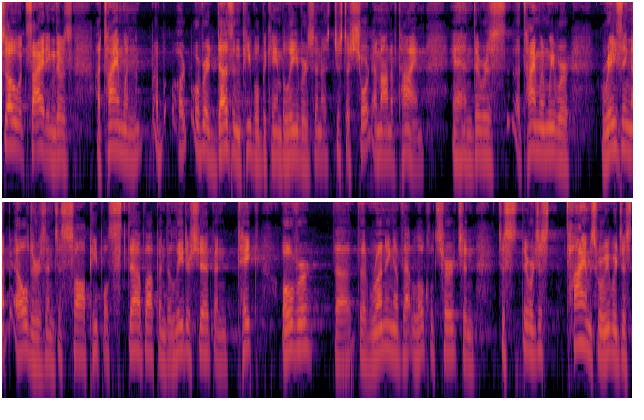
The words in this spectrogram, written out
so exciting. There was a time when over a dozen people became believers in a, just a short amount of time. And there was a time when we were raising up elders and just saw people step up into leadership and take over the, the running of that local church. And just there were just times where we were just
